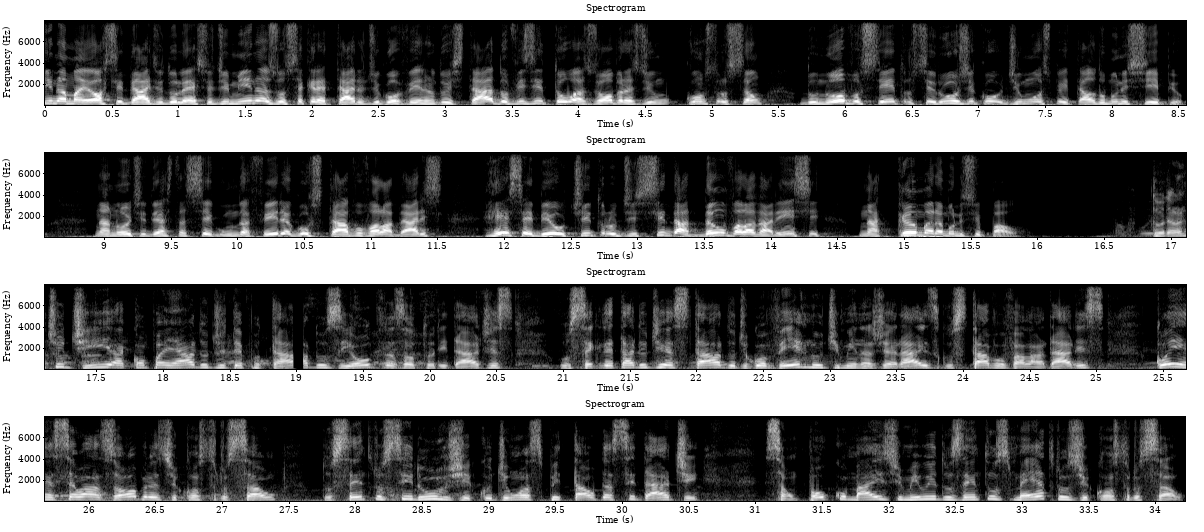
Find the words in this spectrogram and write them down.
E na maior cidade do leste de Minas, o secretário de governo do estado visitou as obras de construção do novo centro cirúrgico de um hospital do município. Na noite desta segunda-feira, Gustavo Valadares recebeu o título de cidadão valadarense na Câmara Municipal. Durante o dia, acompanhado de deputados e outras autoridades, o secretário de Estado de Governo de Minas Gerais, Gustavo Valadares, conheceu as obras de construção do centro cirúrgico de um hospital da cidade. São pouco mais de 1.200 metros de construção.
